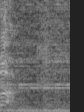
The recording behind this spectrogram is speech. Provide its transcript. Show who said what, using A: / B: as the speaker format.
A: luck.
